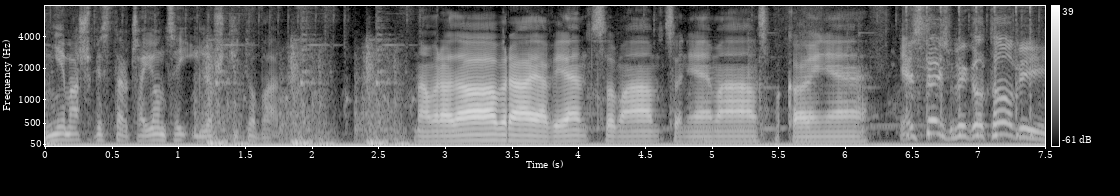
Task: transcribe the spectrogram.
Nie masz wystarczającej ilości towarów. Dobra, dobra, ja wiem co mam, co nie mam, spokojnie. Jesteśmy gotowi!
